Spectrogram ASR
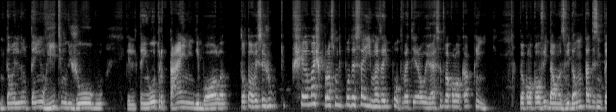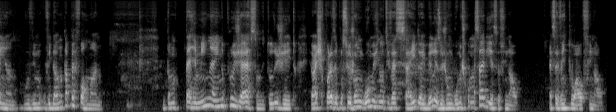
Então ele não tem um ritmo de jogo, ele tem outro timing de bola. Então talvez seja o que chega mais próximo de poder sair. Mas aí, pô, tu vai tirar o Gerson, tu vai colocar quem? Tu vai colocar o Vidal, mas o Vidal não tá desempenhando. O Vidal não tá performando. Então termina indo pro Gerson de todo jeito. Eu acho que, por exemplo, se o João Gomes não tivesse saído, aí beleza, o João Gomes começaria essa final. Essa eventual final.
